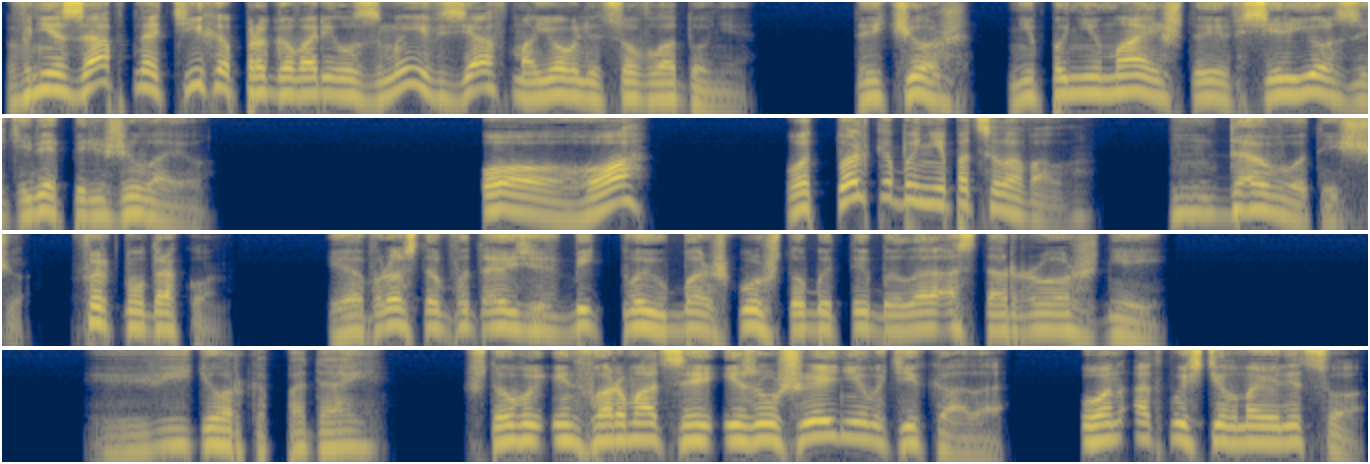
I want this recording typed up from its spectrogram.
Внезапно тихо проговорил Змей, взяв мое лицо в ладони. «Ты чё ж, не понимаешь, что я всерьез за тебя переживаю?» «Ого! Вот только бы не поцеловал!» «Да вот еще!» — фыркнул дракон. «Я просто пытаюсь вбить твою башку, чтобы ты была осторожней». «Ведерко подай». «Чтобы информация из ушей не вытекала». Он отпустил мое лицо.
